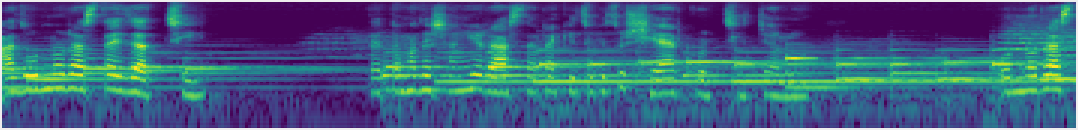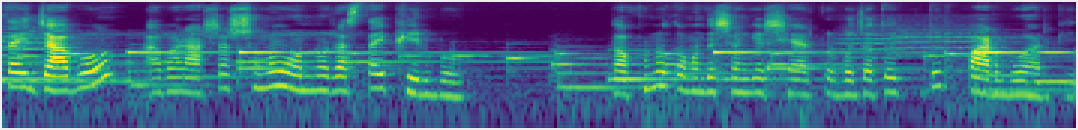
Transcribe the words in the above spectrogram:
আজ অন্য রাস্তায় যাচ্ছি। তাই তোমাদের সঙ্গে রাস্তাটা কিছু কিছু শেয়ার করছি, চলো। অন্য রাস্তায় যাব, আবার আসার সময় অন্য রাস্তায় ফিরবো। তখনও তোমাদের সঙ্গে শেয়ার করব, যতদূর পারব আর কি।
